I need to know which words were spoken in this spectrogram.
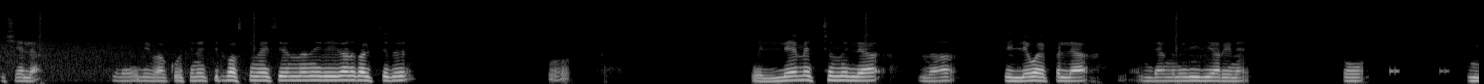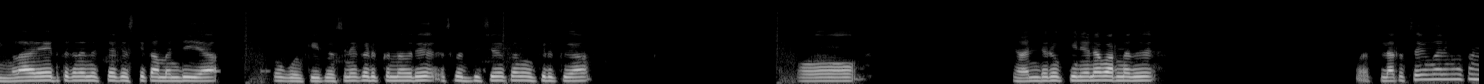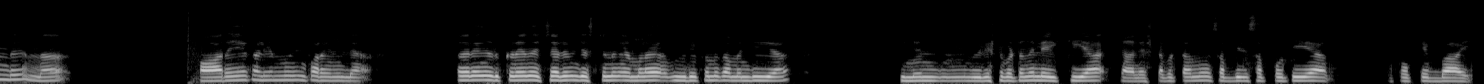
വിഷയമല്ല. ലിവാക്കോച്ചിനെ വെച്ചിട്ട് ഫസ്റ്റ് മാച്ച് എന്ന നിലയിലാണ് കളിച്ചത്. അപ്പോൾ വലിയ മെച്ചൊന്നുമില്ല എന്നാൽ വലിയ കുഴപ്പമില്ല. എന്റെ അങ്ങനെ രീതി അറിയണേ അപ്പോൾ നിങ്ങളാരെ എടുത്തുക്കണമെന്ന് വെച്ചാൽ ജസ്റ്റ് കമന്റ് ചെയ്യുക അപ്പോൾ ഗോൾ കീപ്പേഴ്സിനൊക്കെ എടുക്കുന്നവർ ശ്രദ്ധിച്ചൊക്കെ നോക്കിയെടുക്കുക. അപ്പോൾ ഞാൻ എന്റെ ഒരു ഒപ്പീനിയനാണ് പറഞ്ഞത്. കുഴപ്പമില്ലാത്ത സേവും കാര്യങ്ങളൊക്കെ ഉണ്ട്. എന്നാൽ പാറയെ കളിയൊന്നും ഞാൻ പറയുന്നില്ല. ആരെങ്കിലും എടുക്കണേന്ന് വെച്ചാലും ജസ്റ്റ് ഒന്ന് നമ്മളെ വീഡിയോക്ക് ഒന്ന് കമന്റ് ചെയ്യുക പിന്നെ വീഡിയോ ഇഷ്ടപ്പെട്ടൊന്ന് ലൈക്ക് ചെയ്യുക ചാനൽ ഇഷ്ടപ്പെട്ടൊന്ന് സബ് സപ്പോർട്ട് ചെയ്യുക ഓക്കെ ബായ്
